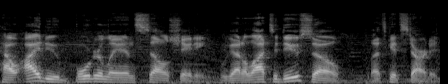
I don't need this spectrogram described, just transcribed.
how I do Borderlands cell shading. We got a lot to do, so let's get started.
